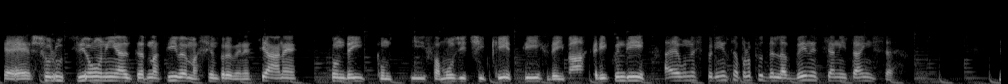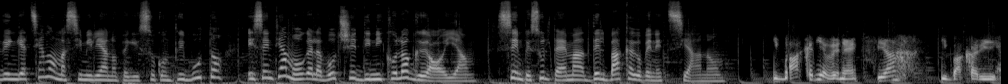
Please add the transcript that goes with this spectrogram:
eh, soluzioni alternative, ma sempre veneziane, con, dei, con i famosi cicchetti dei bacri. Quindi è un'esperienza proprio della venezianità in sé. Ringraziamo Massimiliano per il suo contributo e sentiamo ora la voce di Niccolò Groia, sempre sul tema del baccaro veneziano. I baccari a Venezia, i baccari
